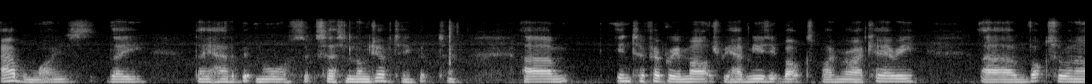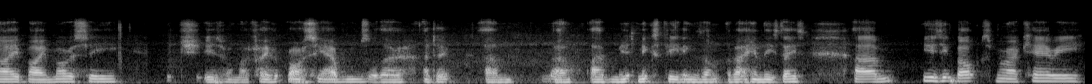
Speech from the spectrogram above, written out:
album wise they they had a bit more success and longevity. But uh, um, into February and March we had Music Box by Mariah Carey, uh, Vauxhall and I by Morrissey, which is one of my favourite Morrissey albums, although I don't. Um, well, I have mixed feelings on about him these days. Um, Music Box, Mariah Carey,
